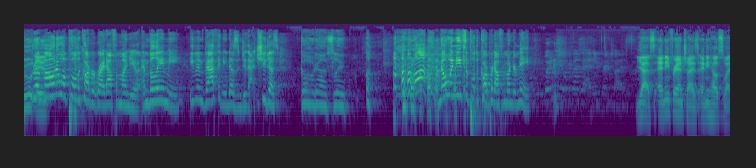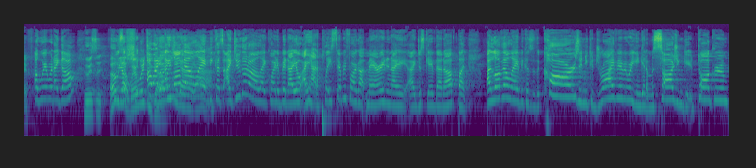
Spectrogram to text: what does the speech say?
Who is- Ramona will pull the carpet right out from under you. And believe me, even Bethany doesn't do that. She does, go to sleep. no one needs to pull the carpet out from under me. Yes, any franchise, any housewife. Uh, where would I go? Who's the? Oh Who's yeah, the where shi- would you oh, go? I, I love go? LA Yeah. because I do go to LA quite a bit. I, I had a place there before I got married, and I, I just gave that up. But I love LA because of the cars, and you can drive everywhere. You can get a massage, you can get your dog groomed,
